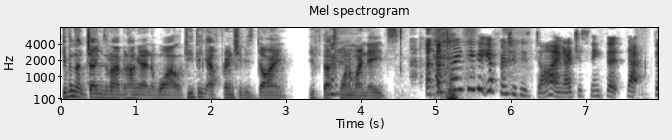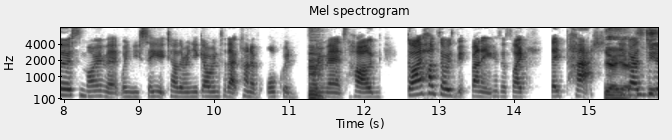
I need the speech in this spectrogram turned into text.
given that James and I haven't hung out in a while, do you think our friendship is dying? If that's one of my needs, I don't think that your friendship is dying. I just think that that first moment when you see each other and you go in for that kind of awkward Mm. romance hug, guy hugs always a bit funny because it's like they pat. Yeah, yeah. You guys do Yeah.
